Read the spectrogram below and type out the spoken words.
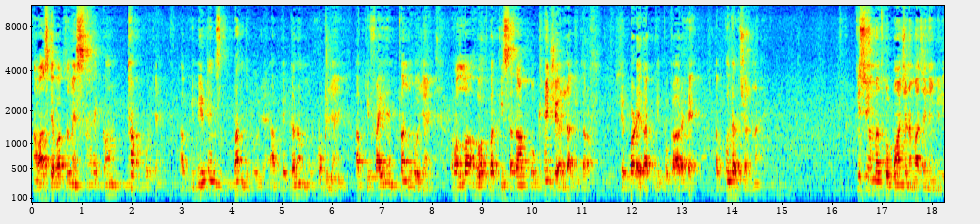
نماز کے وقت میں سارے کام ٹھپ ہو جائیں۔ آپ کی میٹنگز بند ہو جائیں، آپ کے قلم رک جائیں، آپ کی فائلیں بند ہو جائیں اور اللہ اکبر کی صدا کو کھینچے اللہ کی طرف کہ بڑے رب کی پکار ہے، اب ادھر چلنا ہے۔ کسی امت کو پانچ نمازیں نہیں ملی،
